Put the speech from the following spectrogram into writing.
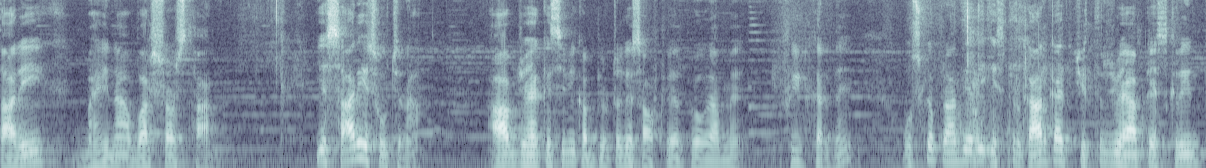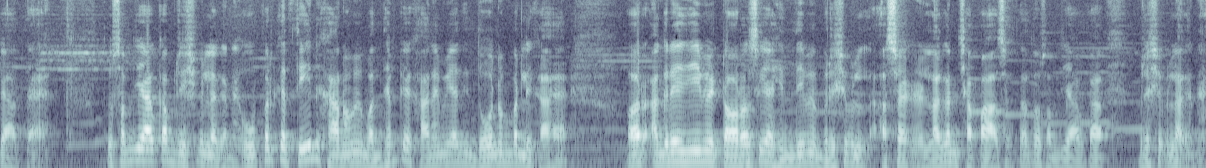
तारीख, महीना, वर्ष और स्थान। ये सारी सूचना आप जो है किसी भी कंप्यूटर के सॉफ्टवेयर प्रोग्राम में फ़ीड कर दें। उसके उपरांत यदि इस प्रकार का चित्र जो है आपके स्क्रीन पे आता है तो समझिए आपका वृक्ष में लगन है। ऊपर के तीन खानों में, मध्यम के खाने में यदि दो नंबर लिखा है और अंग्रेज़ी में टॉरस या हिंदी में वृषभ लगन छपा आ सकता है तो समझिए आपका वृषभ लगन है।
